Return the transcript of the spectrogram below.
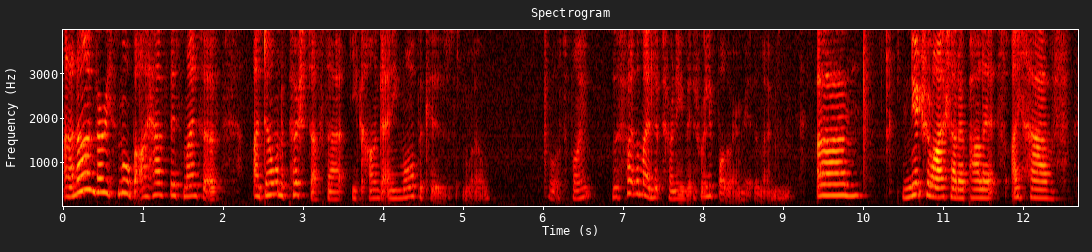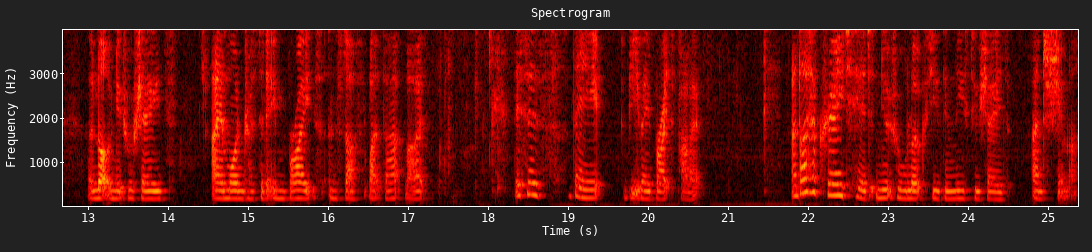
And I know I'm very small but I have this mindset of I don't want to push stuff that you can't get anymore because, well, what's the point? The fact that my lips are uneven is really bothering me at the moment. Um, neutral eyeshadow palettes. I have a lot of neutral shades. I am more interested in brights and stuff like that. Like This is the Beauty Bay Brights palette. And I have created neutral looks using these two shades and shimmer.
